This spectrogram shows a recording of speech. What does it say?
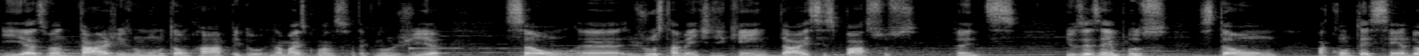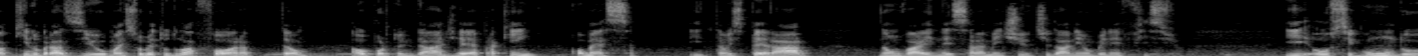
e as vantagens no mundo tão rápido, ainda mais com essa tecnologia, são é, justamente de quem dá esses passos antes. E os exemplos estão acontecendo aqui no Brasil, mas sobretudo lá fora. Então, a oportunidade é para quem começa. Então, esperar não vai necessariamente te dar nenhum benefício. E o segundo,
